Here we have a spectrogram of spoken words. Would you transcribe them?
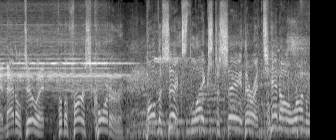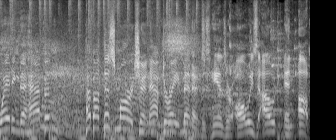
And that'll do it for the first quarter. Paul VI likes to say they're a 10-0 run waiting to happen. How about this margin after eight minutes? His hands are always out and up.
